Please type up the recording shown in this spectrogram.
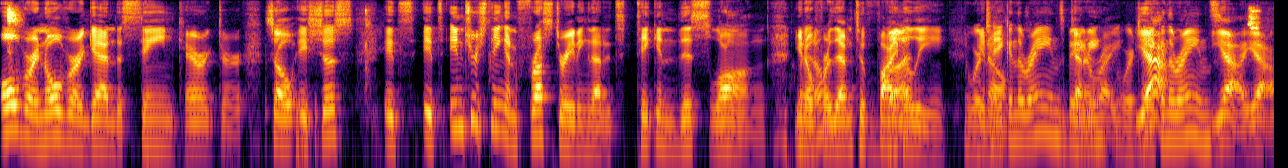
over and over again the same character. So it's just it's it's interesting and frustrating that it's taken this long, you know, Well, for them to finally We're you know, taking the reins, get it baby. right. We're Yeah. taking the reins. Yeah, yeah.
